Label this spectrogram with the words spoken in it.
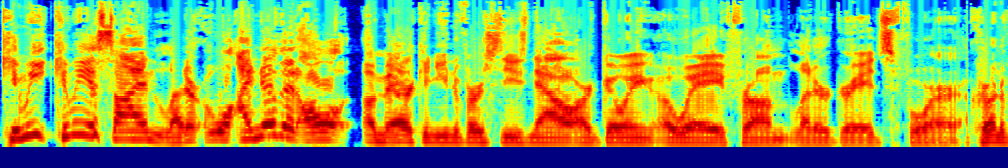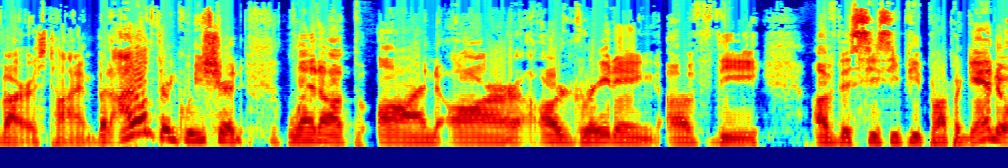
can we can we assign letter? Well, I know that all American universities now are going away from letter grades for coronavirus time, but I don't think we should let up on our our grading of the of the CCP propaganda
